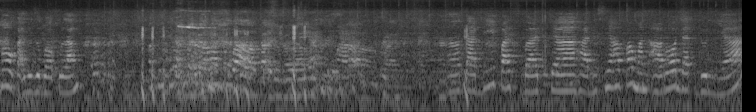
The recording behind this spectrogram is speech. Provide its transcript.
mau Kak Zuzu bawa pulang? Ya. Eh, tadi pas baca hadisnya apa man arodat dunia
